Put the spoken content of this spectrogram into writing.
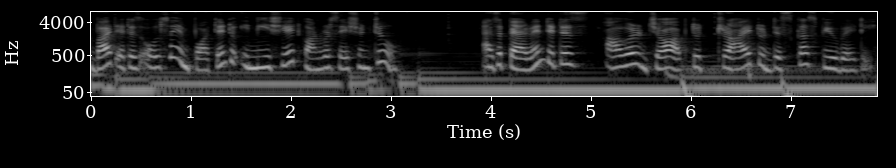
but it is also important to initiate conversation too. As a parent, it is our job to try to discuss puberty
